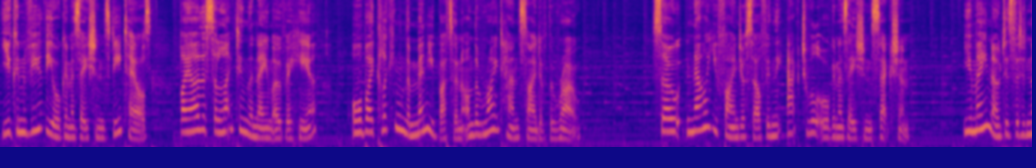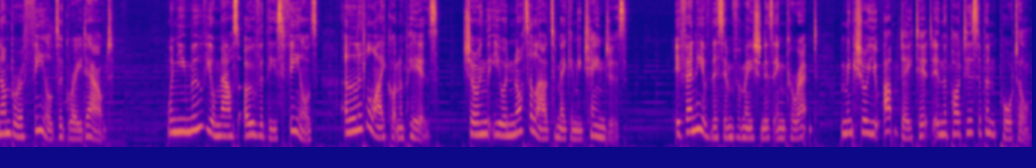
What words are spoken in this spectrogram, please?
You can view the organization's details by either selecting the name over here or by clicking the menu button on the right-hand side of the row. So now you find yourself in the actual organization section. You may notice that a number of fields are grayed out. When you move your mouse over these fields, a little icon appears, showing that you are not allowed to make any changes. If any of this information is incorrect, make sure you update it in the participant portal.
